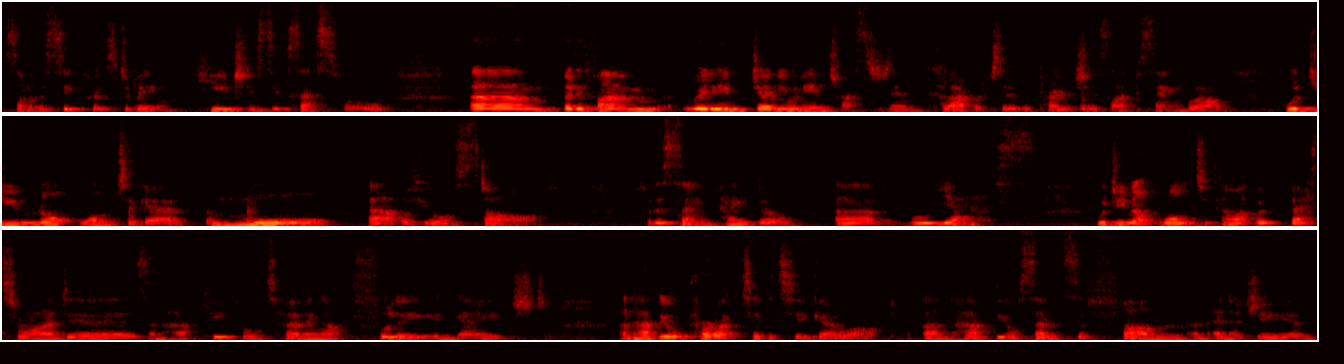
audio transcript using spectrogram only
some of the secrets to being hugely successful. Um, but if I'm really genuinely interested in collaborative approaches, I'd be saying, well, would you not want to get more out of your staff for the same pay bill? Uh, well, yes. Would you not want to come up with better ideas and have people turning up fully engaged and have your productivity go up and have your sense of fun and energy and,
